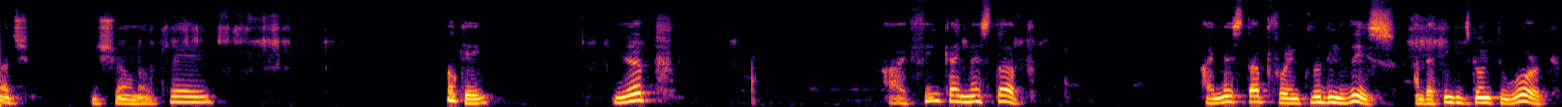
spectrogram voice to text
Image is shown okay. Okay. Yep. I think I messed up. I messed up for including this, and I think it's going to work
